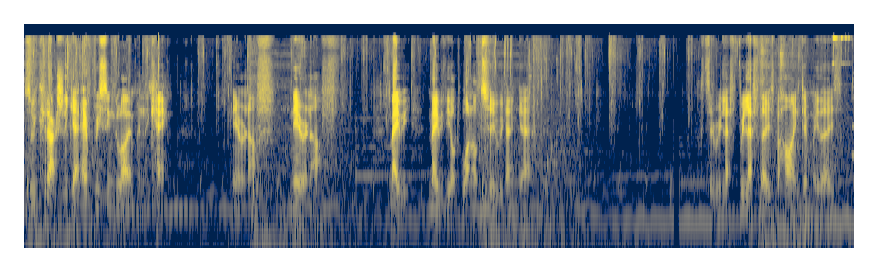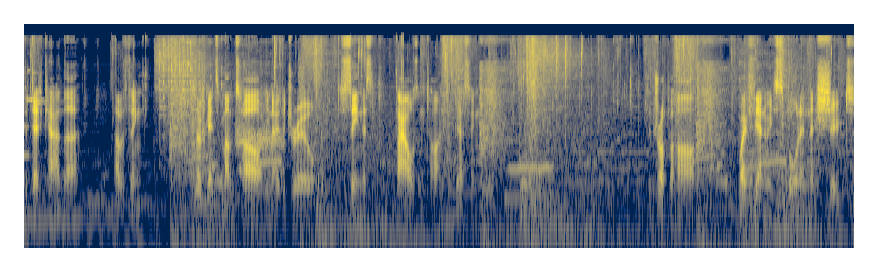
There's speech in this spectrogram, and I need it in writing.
So we could actually get every single item in the game. Near enough. Near enough. Maybe, maybe the odd one or two we don't get. Consider we left, we left those behind, didn't we? Those, the dead cat and the other thing. So if against Mum's heart, you know the drill. seen this a thousand times, I'm guessing. So drop a heart, wait for the enemy to spawn in, then shoot.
